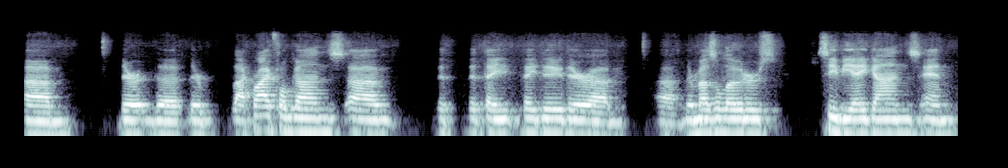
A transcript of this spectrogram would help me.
um, their the their black rifle guns um, that, that they they do their um, uh, their muzzle loaders, CVA guns, and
